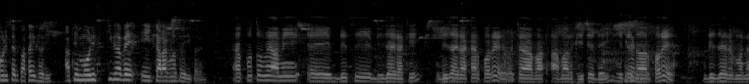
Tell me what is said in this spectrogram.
মরিচের কথাই ধরি আপনি মরিচ কীভাবে এই চারাগুলো তৈরি করেন? প্রথমে আমি এই বিচি ভিজায় রাখি। ভিজায় রাখার পরে ওইটা আবার আবার হিটে দেই। হিটে দেওয়ার পরে বীজের মানে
